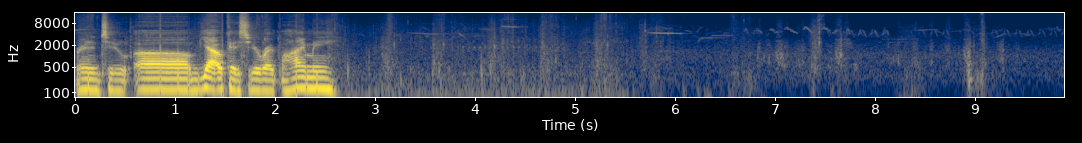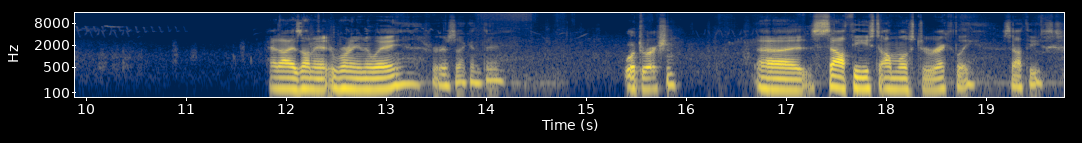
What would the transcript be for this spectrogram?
ran into? Um, yeah, okay, so you're right behind me. Had eyes on it running away for a second there. What direction? Uh, southeast, almost directly. Southeast.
